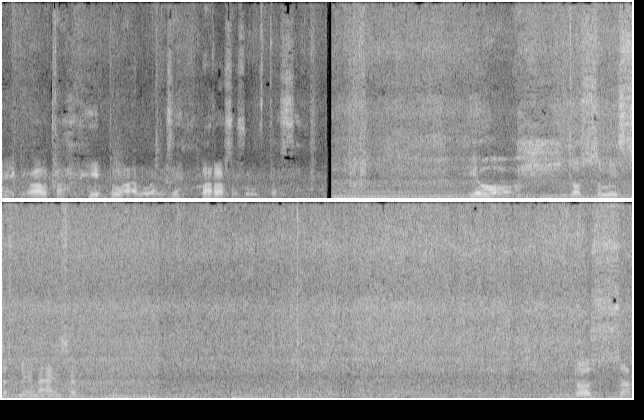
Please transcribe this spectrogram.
Eikö alkaa hiplailu, eli se paras osuus tässä. Joo, tossa missä minä näin sen. Tossa.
